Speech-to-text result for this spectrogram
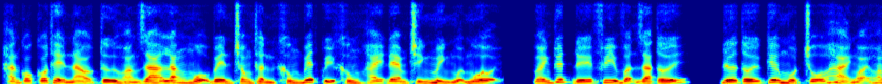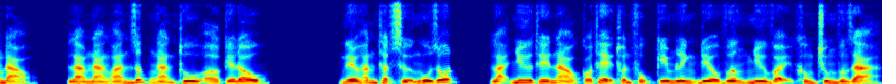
hắn có có thể nào từ hoàng gia lăng mộ bên trong thần không biết quỷ không hay đem chính mình muội muội, vánh tuyết đế phi vận ra tới, đưa tới kia một chỗ hải ngoại hoang đảo, làm nàng an giấc ngàn thu ở kia đâu. Nếu hắn thật sự ngu dốt, lại như thế nào có thể thuần phục kim linh điều vương như vậy không trung vương giả,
